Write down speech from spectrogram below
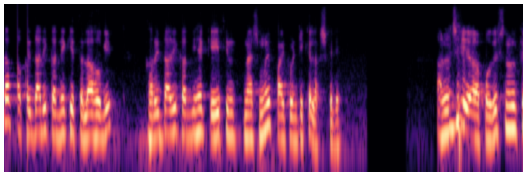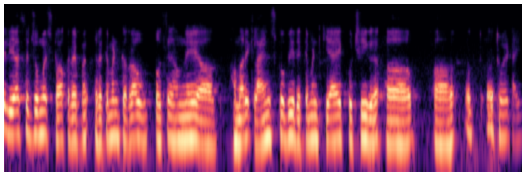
तक खरीदारी करने की सलाह होगी। खरीदारी करनी है केस इंटरनेशनल में 520 के लक्ष्य के लिए। अनुज जी पोजिशनल के लिहाज से जो मैं स्टॉक रिकमेंड कर रहा हूँ, उसे हमने हमारे क्लाइंट्स को भी रिकमेंड किया है कुछ ही थोड़े टाइम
